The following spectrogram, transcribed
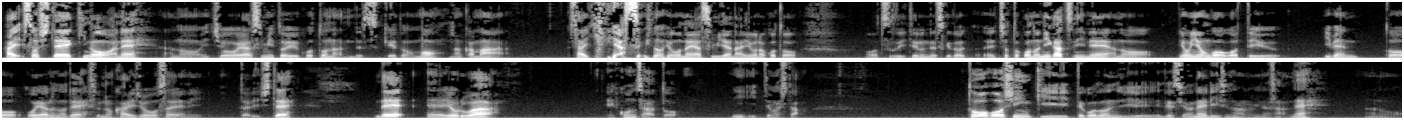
はい。そして昨日はね、あの、一応お休みということなんですけども、なんかまあ、最近 休みのような休みじゃないようなことを続いてるんですけど、ちょっとこの2月にね、あの、4455っていうイベントをやるので、それの会場抑えに行ったりして、で、えー、夜は、コンサートに行ってました。東方神起ってご存知ですよね、リスナーの皆さんね。あの、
